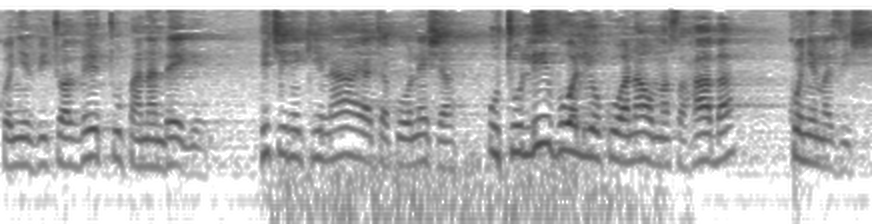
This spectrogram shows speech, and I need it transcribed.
kwenye vichwa vyetu pana ndege. Hichi ni kinaya cha kuonesha utulivu waliokuwa nao masahaba kwenye mazishi.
